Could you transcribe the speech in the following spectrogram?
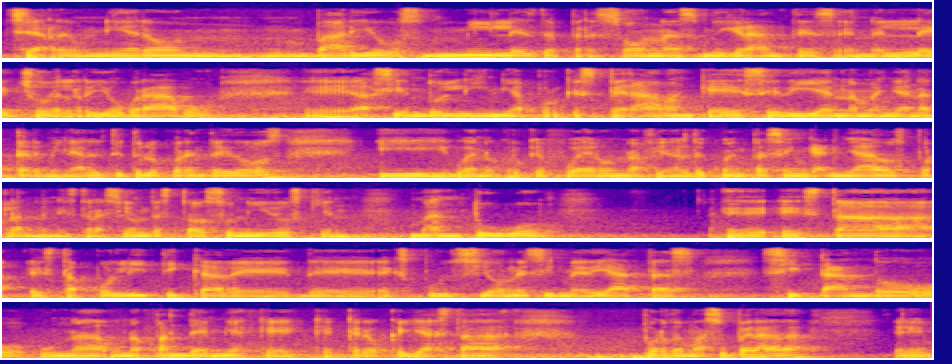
se reunieron varios miles de personas migrantes en el lecho del río Bravo eh, haciendo línea porque esperaban que ese día en la mañana terminara el título 42 y bueno, creo que fueron a final de cuentas engañados por la administración de Estados Unidos quien mantuvo eh, esta, esta, política de, expulsiones inmediatas, citando una, pandemia que, que, creo que ya está por demás superada. Eh,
